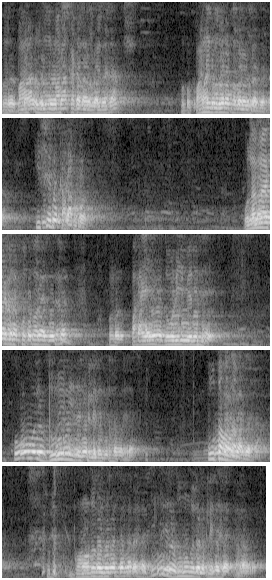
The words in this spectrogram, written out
ওর বাঁশ কাটা যাবে না। ওকে পানি গরম করা যাবে না। কিসের কাপড়? ওলামা একরাম ফতোয়া দিয়েছেন। ওর পায়ে দড়ি বেঁধে। ওই দূরে নিয়ে ফেলে দিতে হবে। পুতাও যাবে না। গন্ধ বেরোতে দূরে জঙ্গলে ফেলে দিতে হবে।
